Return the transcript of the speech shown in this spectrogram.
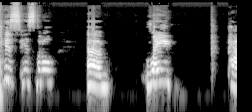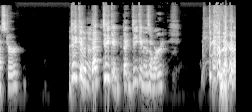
his his little um lay pastor deacon. that deacon. That deacon is a word. and, they're,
